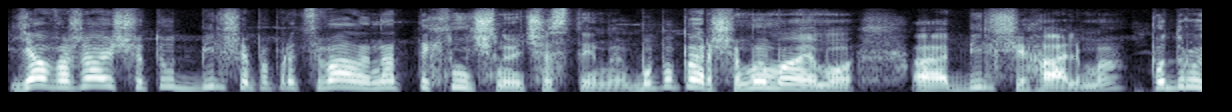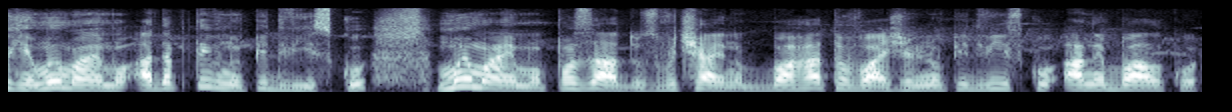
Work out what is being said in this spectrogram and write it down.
Я вважаю, що тут більше попрацювали над технічною частиною. Бо, по-перше, ми маємо е, більші гальма. По-друге, ми маємо адаптивну підвіску. Ми маємо позаду, звичайно, багатоважільну підвіску, а не балку.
